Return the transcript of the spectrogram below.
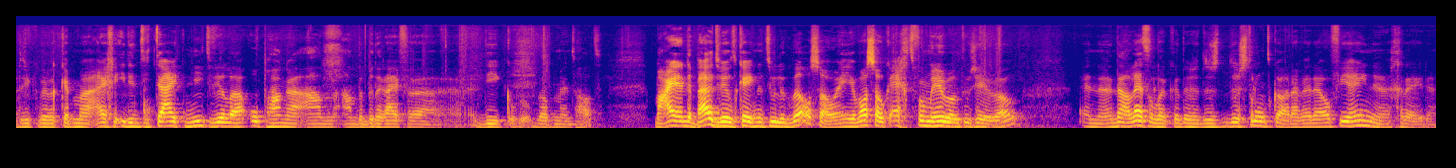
Dus ik, ik heb mijn eigen identiteit niet willen ophangen aan, aan de bedrijven die ik op, op dat moment had. Maar ja, de buitenwereld keek natuurlijk wel zo. En je was ook echt from hero to zero. En eh, nou, letterlijk, de, de, de strontkarren werden over je heen eh, gereden.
